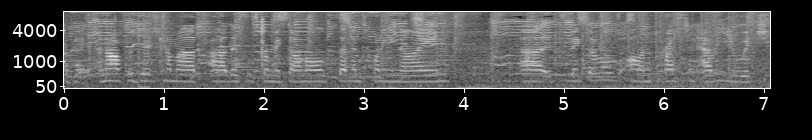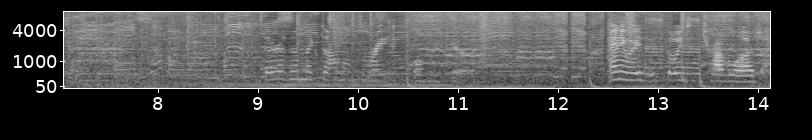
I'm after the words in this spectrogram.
Okay, an offer did come up. Uh, this is for McDonald's, 729. Uh, it's McDonald's on Preston Avenue, which there is a McDonald's right over here. Anyways, it's going to the Travelodge. I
